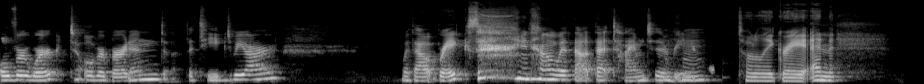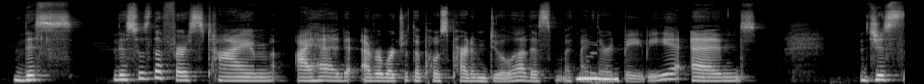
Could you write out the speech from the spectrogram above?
overworked, overburdened, fatigued we are without breaks, you know, without that time to mm-hmm. read. Totally agree. And this this was the first time I had ever worked with a postpartum doula, this with my mm-hmm. third baby. And just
